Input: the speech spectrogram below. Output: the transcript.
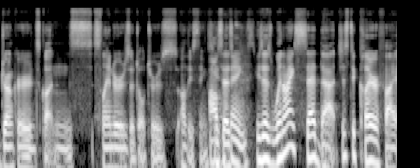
drunkards, gluttons, slanderers, adulterers, all these things. All he says things. he says when I said that, just to clarify,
